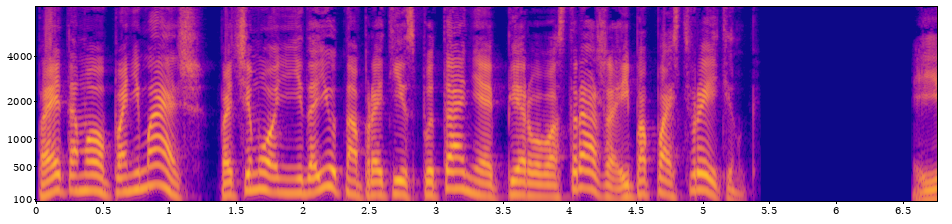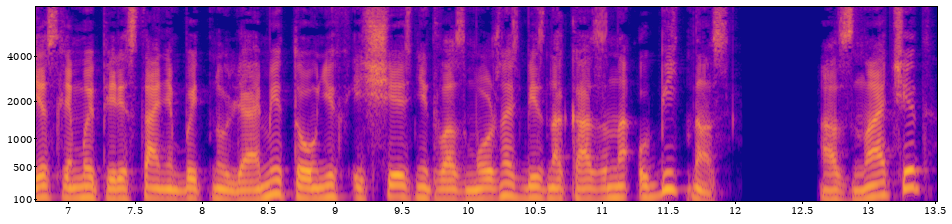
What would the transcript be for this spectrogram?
Поэтому понимаешь, почему они не дают нам пройти испытание первого стража и попасть в рейтинг? Если мы перестанем быть нулями, то у них исчезнет возможность безнаказанно убить нас. А значит,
